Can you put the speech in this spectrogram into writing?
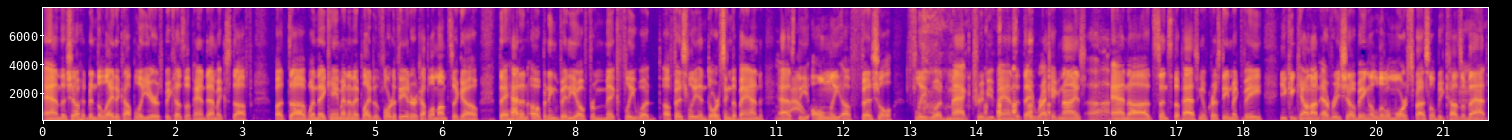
and the show had been delayed a couple of years because of the pandemic stuff. But uh, when they came in and they played at the Florida Theater a couple of months ago, they had an opening video from Mick Fleetwood officially endorsing the band as the only official Fleetwood Mac tribute band that they recognize. And uh, since the passing of Christine McVie, you can count on every show being a little more special because of that.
